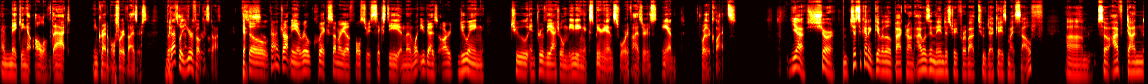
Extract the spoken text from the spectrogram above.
and making all of that incredible for advisors. But Yes. that's what you're focused on. Yes. So kind of drop me a real quick summary of Pulse 360 and then what you guys are doing to improve the actual meeting experience for advisors and for their clients. Yeah, sure. Just to kind of give a little background, I was in the industry for about two decades myself. Um, so I've done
